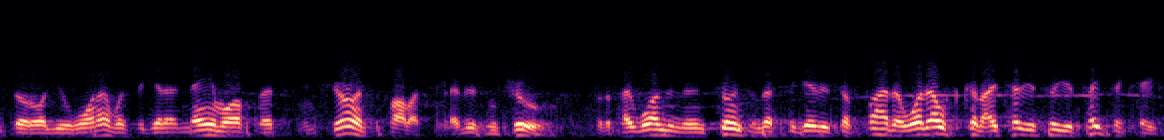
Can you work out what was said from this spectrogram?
I thought all you wanted was to get a name off that insurance policy. That isn't true. But if I wanted an insurance investigator to find her, what else could I tell you so you'd take the case?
